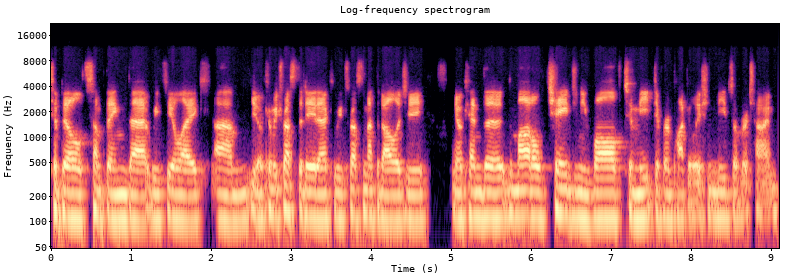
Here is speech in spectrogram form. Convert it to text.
to build something that we feel like, um, you know, can we trust the data? Can we trust the methodology? You know, can the, the model change and evolve to meet different population needs over time?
